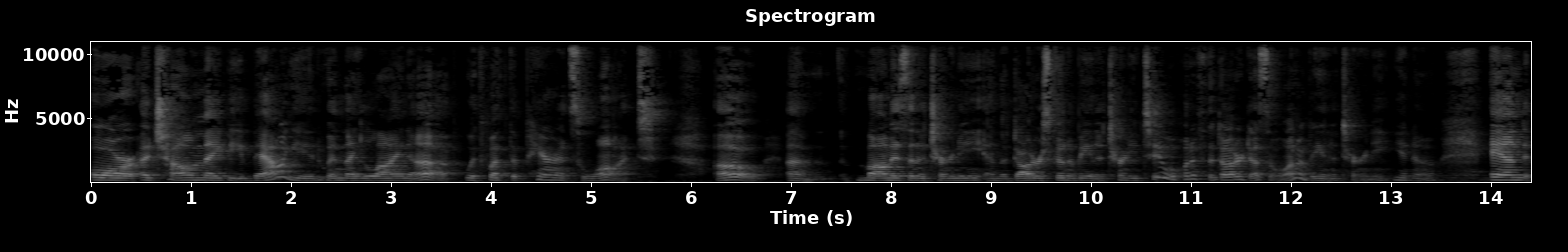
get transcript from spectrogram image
or a child may be valued when they line up with what the parents want. Oh, um, mom is an attorney and the daughter's going to be an attorney too. Well, what if the daughter doesn't want to be an attorney, you know? And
